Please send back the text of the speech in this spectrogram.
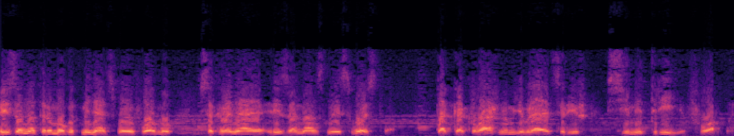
Резонаторы могут менять свою форму, сохраняя резонансные свойства, так как важным является лишь симметрия формы.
